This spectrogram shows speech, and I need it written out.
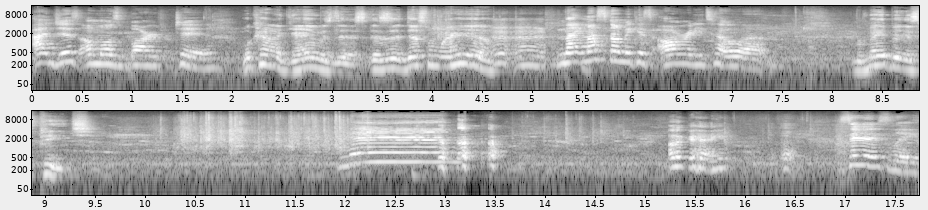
I just almost barked too. What kind of game is this? Is it this one right here? Mm-mm. Like my stomach is already toe up. But maybe it's peach. Man. okay. Seriously,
